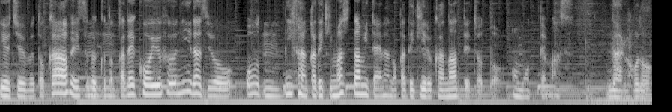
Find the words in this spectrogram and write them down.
YouTube とか Facebook とかでこういう風にラジオをうん。に参加できましたみたいなのができるかなってちょっと思ってます。なるほど。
